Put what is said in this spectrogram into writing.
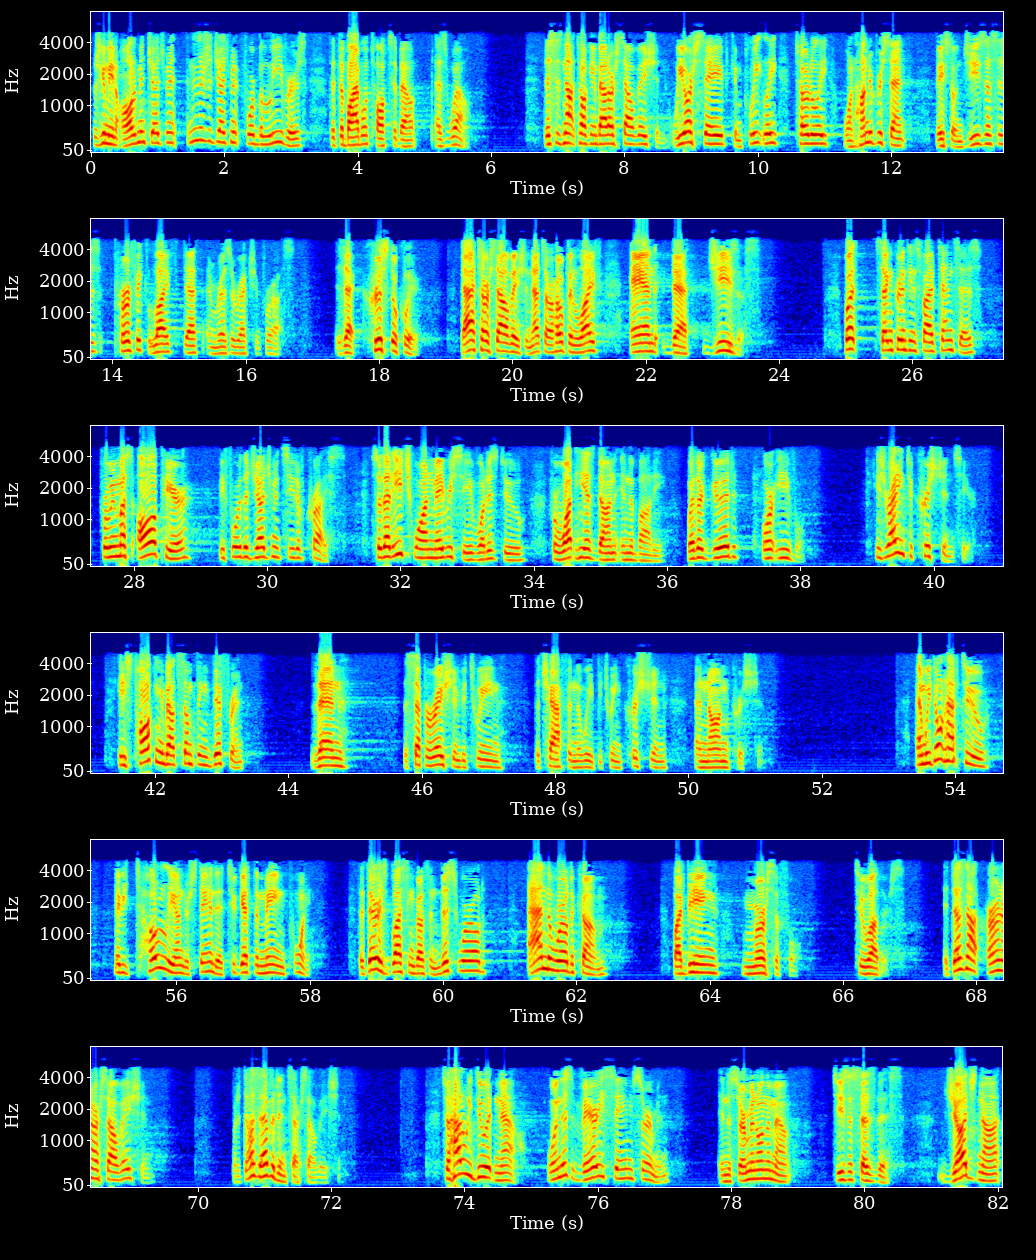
There's going to be an ultimate judgment, and then there's a judgment for believers that the Bible talks about as well. This is not talking about our salvation. We are saved completely, totally, 100% based on Jesus' perfect life, death, and resurrection for us. Is that crystal clear? That's our salvation. That's our hope in life and death. Jesus. But 2 Corinthians 5:10 says, "For we must all appear before the judgment seat of Christ, so that each one may receive what is due for what he has done in the body, whether good or evil. He's writing to Christians here. He's talking about something different than the separation between the chaff and the wheat, between Christian and non Christian. And we don't have to maybe totally understand it to get the main point that there is blessing both in this world and the world to come by being merciful to others. It does not earn our salvation, but it does evidence our salvation. So, how do we do it now? Well, in this very same sermon, in the Sermon on the Mount, Jesus says this Judge not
